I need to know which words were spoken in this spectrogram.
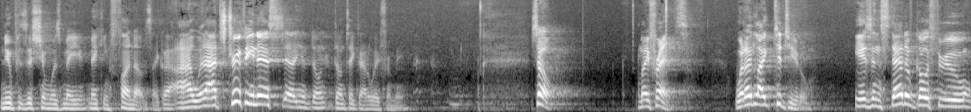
new position, was ma- making fun of. It's like, ah, well, that's truthiness. Uh, you know, don't, don't take that away from me. So, my friends, what I'd like to do is instead of go through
